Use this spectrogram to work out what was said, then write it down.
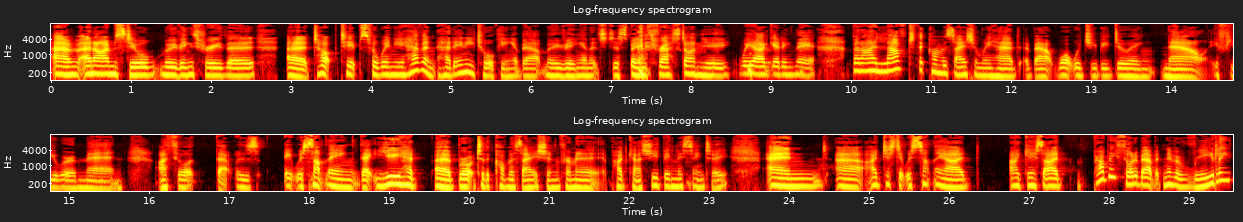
Um, and I'm still moving through the uh, top tips for when you haven't had any talking about moving and it's just been thrust on you. We are getting there. But I loved the conversation we had about what would you be doing now if you were a man. I thought that was it was something that you had uh, brought to the conversation from a podcast you'd been listening to, and uh, I just it was something I I guess I'd probably thought about but never really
